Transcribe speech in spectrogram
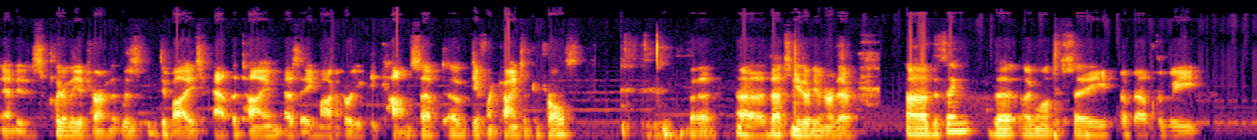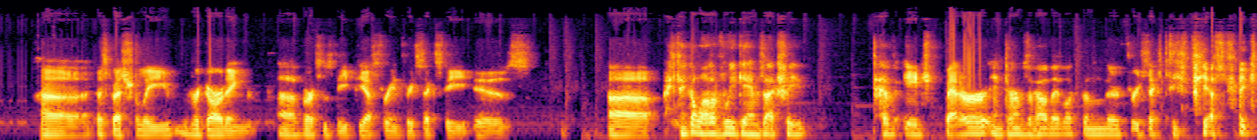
and it is clearly a term that was devised at the time as a mockery of the concept of different kinds of controls. But uh, that's neither here nor there. Uh, the thing that I want to say about the Wii, uh, especially regarding uh, versus the PS3 and 360, is uh, I think a lot of Wii games actually have aged better in terms of how they look than their 360 and PS3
